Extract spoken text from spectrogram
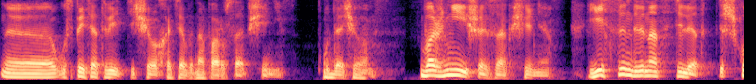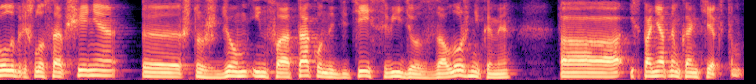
э, успеть ответить еще хотя бы на пару сообщений. Удачи вам. Важнейшее сообщение. Есть сын 12 лет. Из школы пришло сообщение, э, что ждем инфоатаку на детей с видео с заложниками – Э, и с понятным контекстом.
